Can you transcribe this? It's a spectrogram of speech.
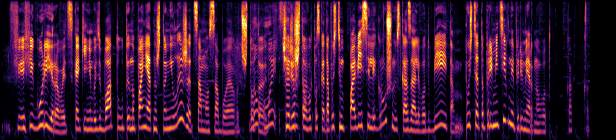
э, фигурировать? Какие-нибудь батуты? Ну, понятно, что не лыжи, это само собой, а вот что-то Ну, мы, через что так, выпускать. Допустим, повесили грушу и сказали, вот бей, там, пусть это примитивный примерно, вот как, как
